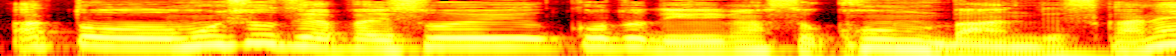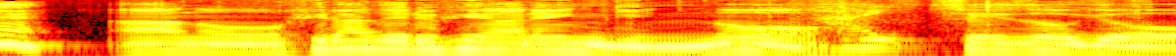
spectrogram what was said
あともう一つやっぱりそういうことで言いますと、今晩ですかね。あの、フィラデルフィア連銀の製造業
